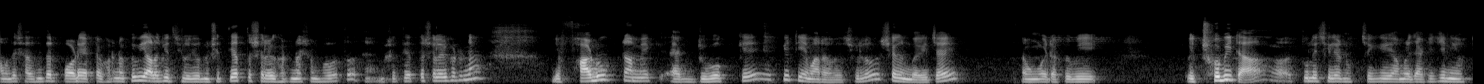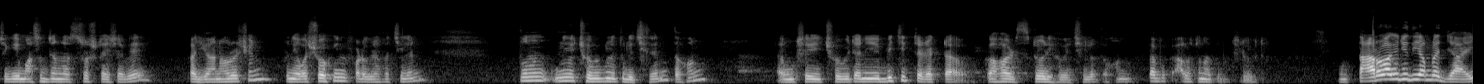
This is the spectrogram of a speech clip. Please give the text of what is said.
আমাদের স্বাধীনতার পরে একটা ঘটনা খুবই আলোচিত ছিল যে উনিশশো তিয়াত্তর সালের ঘটনা সম্ভবত। হ্যাঁ উনিশশো তিয়াত্তর সালের ঘটনা যে ফারুক নামে এক যুবককে পিটিয়ে মারা হয়েছিল সেগুন বাগিচায় এবং ওইটা খুবই ওই ছবিটা তুলেছিলেন হচ্ছে গিয়ে আমরা যাকে চিনি হচ্ছে গিয়ে মাসুদ জানার স্রষ্টা হিসেবে, কাজী আনোয়ার হোসেন। তিনি আবার শৌখিন ফটোগ্রাফার ছিলেন। উনি ওই ছবিগুলো তুলেছিলেন তখন। এবং সেই ছবিটা নিয়ে বিচিত্রের একটা কভার স্টোরি হয়েছিল তখন, ব্যাপক আলোচনা তুলছিল এটা। এবং তারও আগে যদি আমরা যাই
